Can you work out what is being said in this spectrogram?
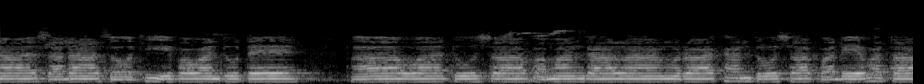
นัสดาโสทีภวันตุเตภาวะตุสัพมังกาลังราคันตุสัพเดวตา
